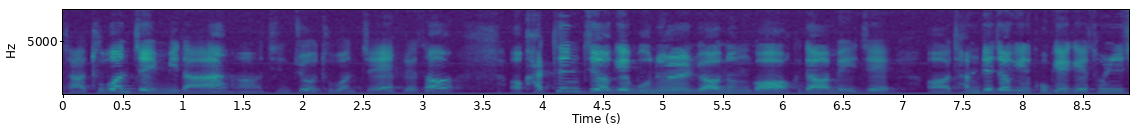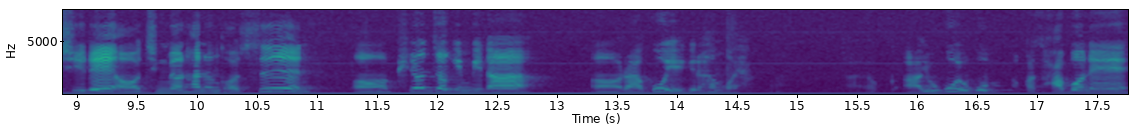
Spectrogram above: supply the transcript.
자, 두 번째입니다. 어, 진주 두 번째. 그래서 어, 같은 지역의 문을 여는 거, 그 다음에 이제 어, 잠재적인 고객의 손실에 어, 직면하는 것은 어, 필연적입니다. 어, 라고 얘기를 한 거야. 아, 요거 요거 아까 4번에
